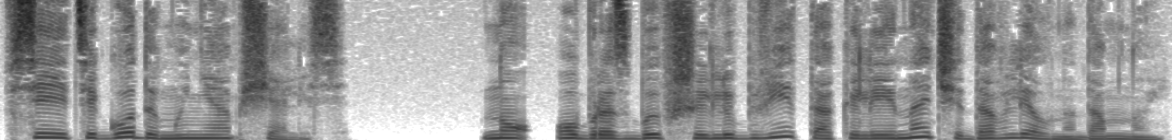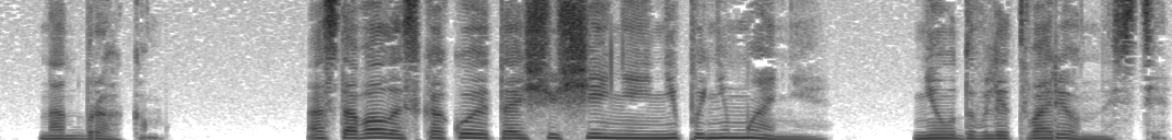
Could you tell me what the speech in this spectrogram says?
Все эти годы мы не общались. Но образ бывшей любви так или иначе давлел надо мной, над браком. Оставалось какое-то ощущение непонимания, неудовлетворенности.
